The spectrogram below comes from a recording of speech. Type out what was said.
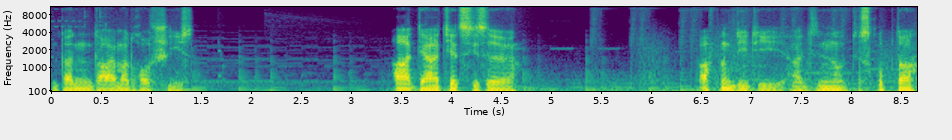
Und dann da einmal drauf schießen. Ah, der hat jetzt diese Waffen, die die, ah, diesen Disruptor,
